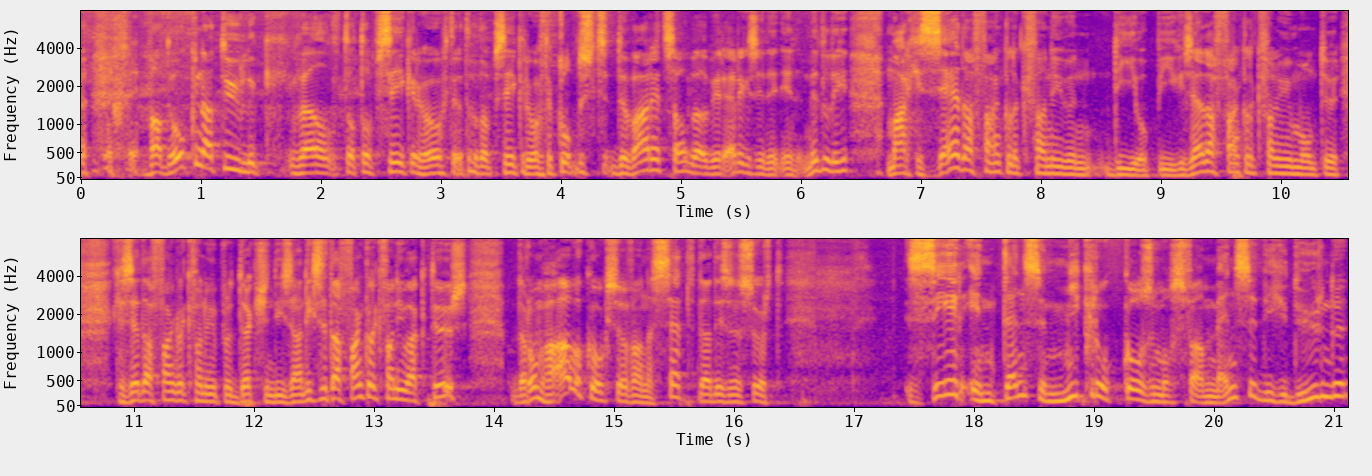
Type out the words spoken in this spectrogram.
Wat ook natuurlijk wel tot op zekere hoogte, tot op zekere hoogte klopt. Dus de waarheid zal wel weer ergens in, in het midden liggen. Maar je zijt afhankelijk van uw DOP, je zijt afhankelijk van uw monteur, je zijt afhankelijk van uw production design, je zijt afhankelijk van uw acteurs. Daarom hou ik ook zo van een set. Dat is een soort zeer intense microcosmos van mensen die gedurende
